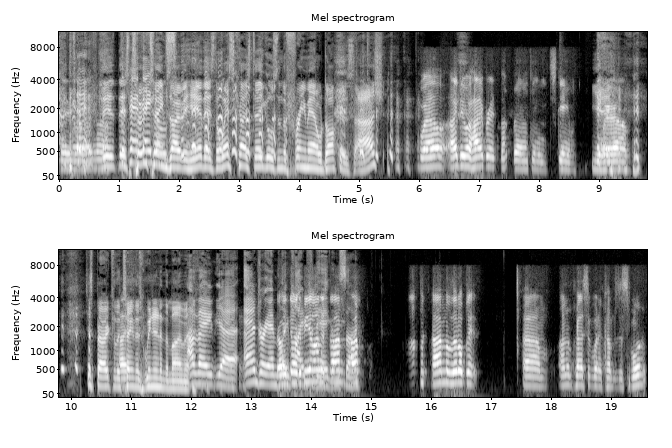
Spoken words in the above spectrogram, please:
tell you that right now. There, there's Perth two Eagles. teams over here. There's the West Coast Eagles and the Fremantle Dockers. Arj, Well, I do a hybrid banking scheme. Where, yeah, um, just barrack for the I- team that's winning at the moment. I mean, yeah, Andrew and no, Embley no, to be honest, Eagles, I'm, so- I'm, I'm, I'm a little bit um, unimpressive when it comes to sport.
